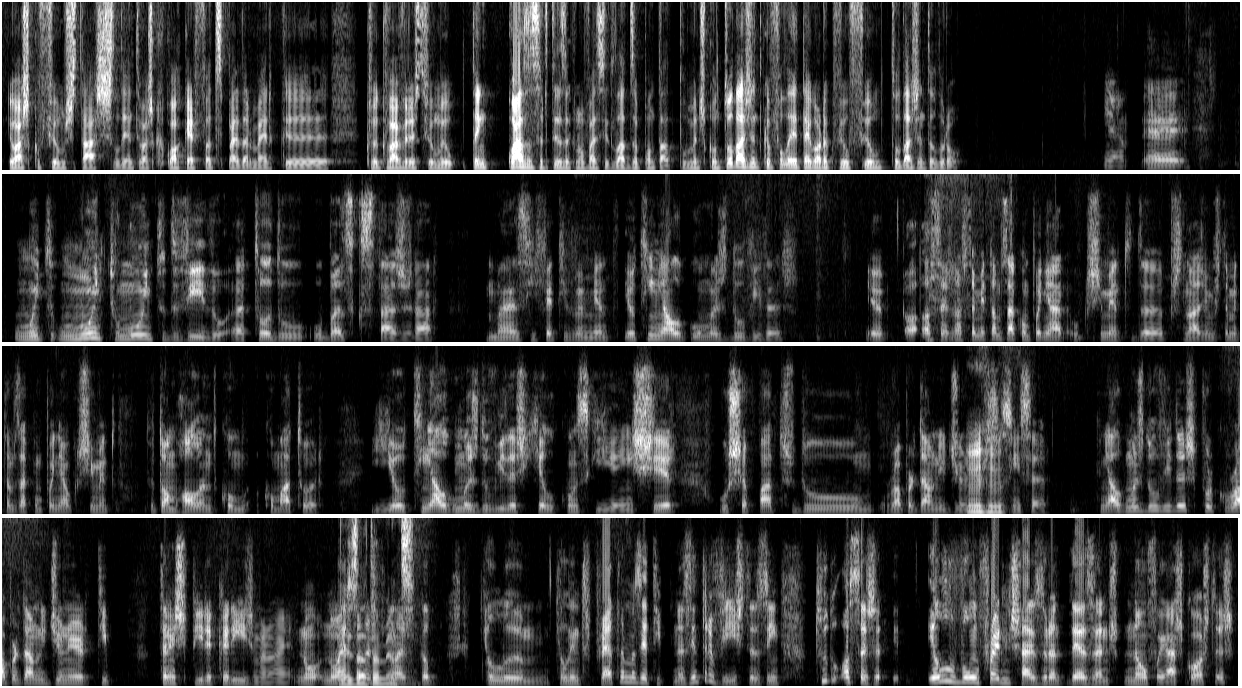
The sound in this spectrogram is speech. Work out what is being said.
eu acho que o filme está excelente. Eu acho que qualquer fã de Spider-Man que, que, que, vai ver este filme, eu tenho quase a certeza que não vai ser de lá desapontado. Pelo menos com toda a gente que eu falei até agora que viu o filme, toda a gente adorou. Yeah. É muito, muito, muito devido a todo o buzz que se está a gerar, mas efetivamente eu tinha algumas dúvidas. Eu, ou, seja, nós também estamos a acompanhar o crescimento da personagem, mas também estamos a acompanhar o crescimento do Tom Holland como, como ator. E eu tinha algumas dúvidas que ele conseguia encher os sapatos do Robert Downey Jr., uhum. sou sincero. Tinha algumas dúvidas porque o Robert Downey Jr. tipo transpira carisma, não é? Não, não é Exatamente. só nas personagens que ele, que, ele, que ele interpreta, mas é tipo nas entrevistas, em tudo. Ou seja, ele levou um franchise durante 10 anos, não foi às costas,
